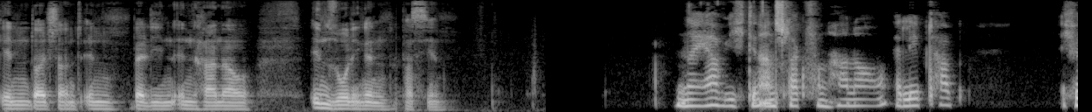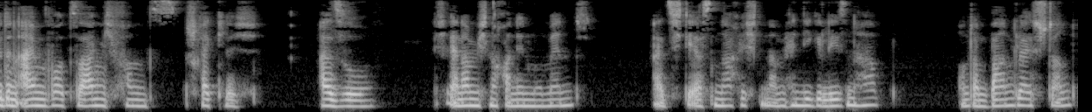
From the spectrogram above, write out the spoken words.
in Deutschland, in Berlin, in Hanau, in Solingen passieren. Naja, wie ich den Anschlag von Hanau erlebt habe. Ich würde in einem Wort sagen, ich fand's schrecklich. Also, ich erinnere mich noch an den Moment, als ich die ersten Nachrichten am Handy gelesen habe und am Bahngleis stand.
